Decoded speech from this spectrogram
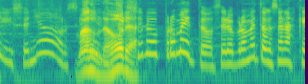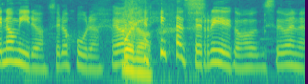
Sí, señor. sí. ¿Más de una hora? Se lo prometo, se lo prometo que son las que no miro, se lo juro. Bueno. Evangelina se ríe como dice, bueno,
